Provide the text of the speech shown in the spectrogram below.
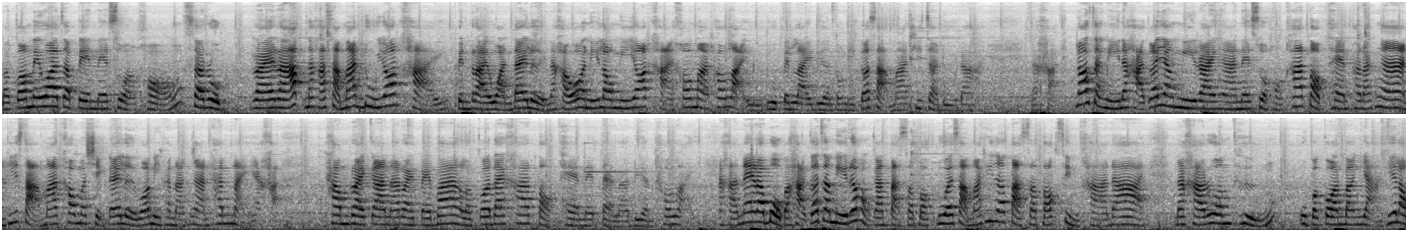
แล้วก็ไม่ว่าจะเป็นในส่วนของสรุปรายรับนะคะ สามารถดูยอดขายเป็นรายวันได้เลยนะคะ ว่าวันนี้เรามียอดขายเข้ามาเท่าไหร่หรือดูเป็นรายเดือนตรงนี้ก็สามารถที่จะดูได้ นะคะ นอกจากนี้นะคะก็ยังมีรายงานในส่วนของค่าตอบแทนพนักงานที่สามารถเข้ามาเช็คได้เลยว่ามีพนักงานท่านไหนอะค่ะทำรายการอะไรไปบ้าง แล้วก็ได้ค่าตอบแทนในแต่ละเดือนเท่าไหร่นะคะในระบบอะค่ะก็จะมีเรื่องของการตัดสต็อกด้วย สามารถที่จะตัดสต็อกสินค้าได้นะคะ รวมถึงอุปกรณ์บางอย่างที่เรา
